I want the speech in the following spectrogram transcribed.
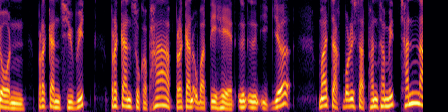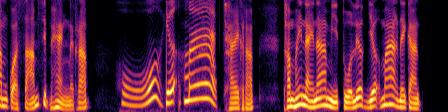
ยนต์ ประกันชีวิต ประกันสุขภาพ ประกันอุบัติเหตุอื่น ๆ อีกเยอะ มาจากบริษัทพันธมิตรชั้นนำกว่า 30 แห่งนะครับ โห เยอะมาก ใช่ครับทำให้นายหน้ามีตัวเลือกเยอะมากในการไป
